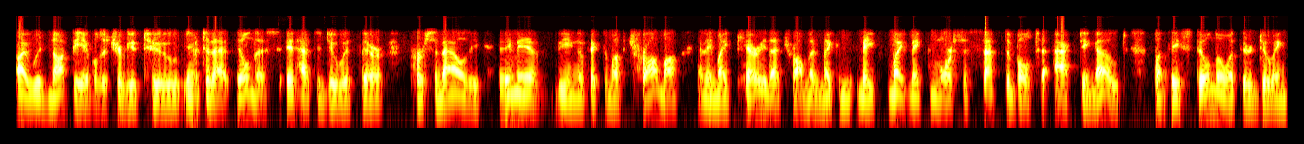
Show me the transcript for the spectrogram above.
I would not be able to attribute to you know, to that illness. It had to do with their personality. They may have been a victim of trauma, and they might carry that trauma and make, make, might make them more susceptible to acting out. But they still know what they're doing,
